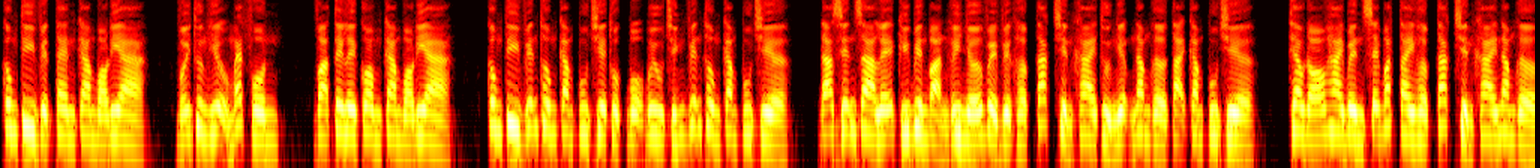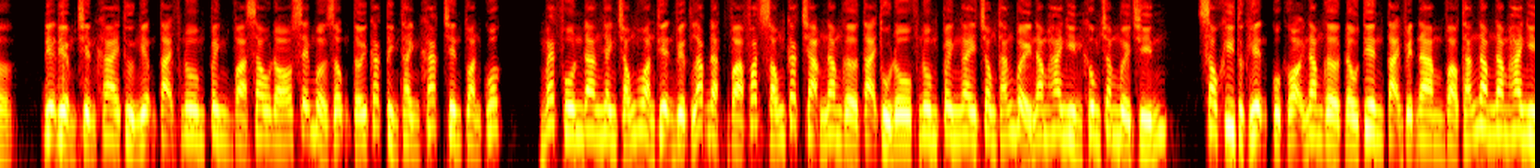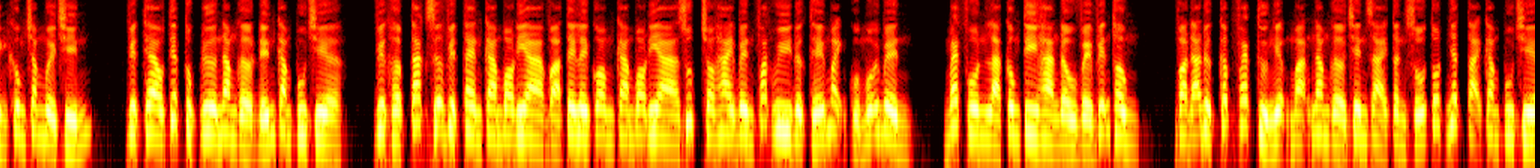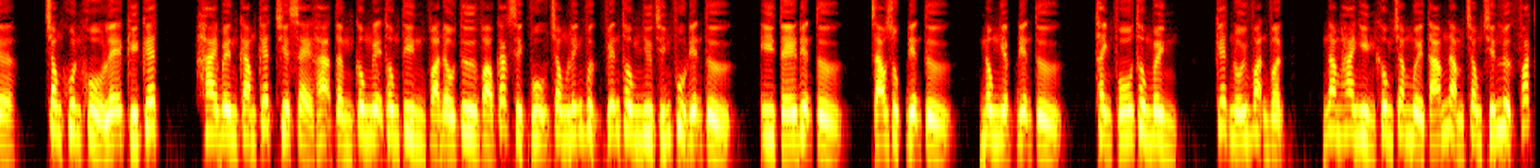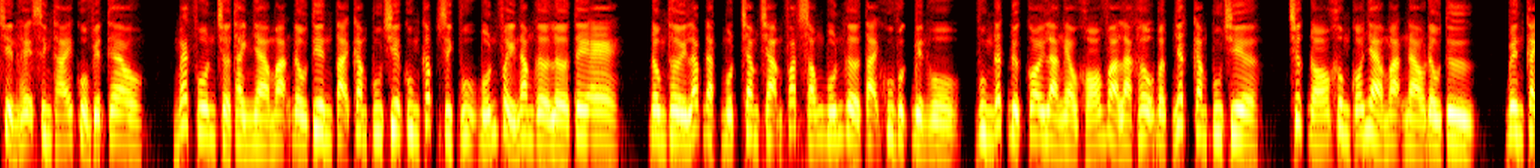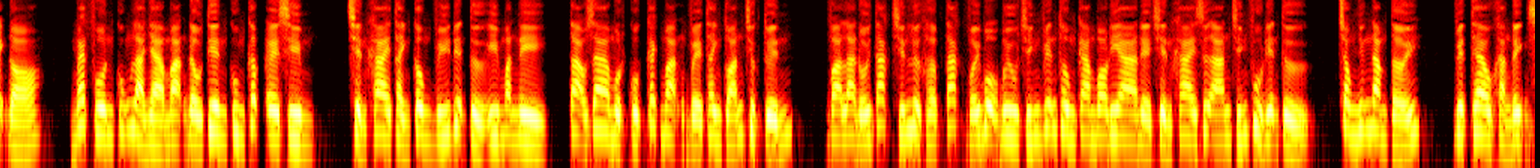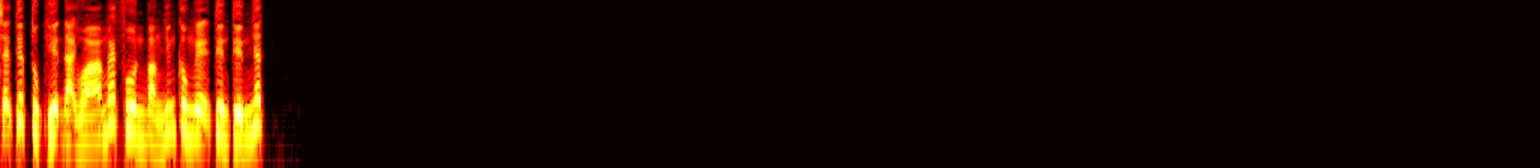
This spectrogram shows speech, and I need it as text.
công ty Viettel Cambodia, với thương hiệu Medphone, và Telecom Cambodia, công ty viễn thông Campuchia thuộc Bộ Bưu chính Viễn thông Campuchia, đã diễn ra lễ ký biên bản ghi nhớ về việc hợp tác triển khai thử nghiệm 5G tại Campuchia. Theo đó hai bên sẽ bắt tay hợp tác triển khai 5G, địa điểm triển khai thử nghiệm tại Phnom Penh và sau đó sẽ mở rộng tới các tỉnh thành khác trên toàn quốc. Medphone đang nhanh chóng hoàn thiện việc lắp đặt và phát sóng các trạm 5G tại thủ đô Phnom Penh ngay trong tháng 7 năm 2019. Sau khi thực hiện cuộc gọi 5G đầu tiên tại Việt Nam vào tháng 5 năm 2019, Viettel tiếp tục đưa 5G đến Campuchia. Việc hợp tác giữa Viettel Cambodia và Telecom Cambodia giúp cho hai bên phát huy được thế mạnh của mỗi bên. Medphone là công ty hàng đầu về viễn thông và đã được cấp phép thử nghiệm mạng 5G trên giải tần số tốt nhất tại Campuchia. Trong khuôn khổ lễ ký kết, hai bên cam kết chia sẻ hạ tầng công nghệ thông tin và đầu tư vào các dịch vụ trong lĩnh vực viễn thông như chính phủ điện tử, y tế điện tử, giáo dục điện tử, nông nghiệp điện tử, thành phố thông minh, kết nối vạn vật. Năm 2018 nằm trong chiến lược phát triển hệ sinh thái của Viettel, Medphone trở thành nhà mạng đầu tiên tại Campuchia cung cấp dịch vụ 4,5G LTE, đồng thời lắp đặt 100 trạm phát sóng 4G tại khu vực biển Hồ, vùng đất được coi là nghèo khó và lạc hậu bậc nhất Campuchia. Trước đó không có nhà mạng nào đầu tư. Bên cạnh đó, Medphone cũng là nhà mạng đầu tiên cung cấp eSIM, triển khai thành công ví điện tử eMoney, tạo ra một cuộc cách mạng về thanh toán trực tuyến và là đối tác chiến lược hợp tác với Bộ Bưu chính Viễn thông Cambodia để triển khai dự án chính phủ điện tử. Trong những năm tới, Viettel khẳng định sẽ tiếp tục hiện đại hóa Medphone bằng những công nghệ tiên tiến nhất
